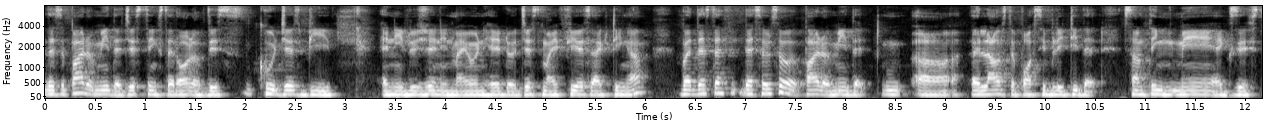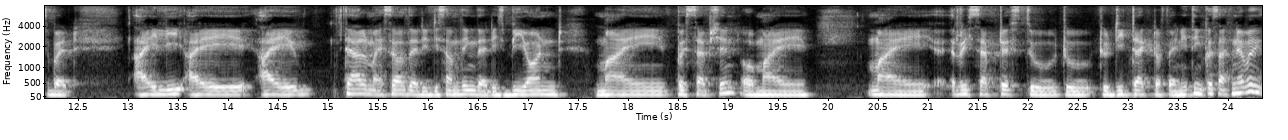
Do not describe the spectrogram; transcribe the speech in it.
there's a part of me that just thinks that all of this could just be an illusion in my own head or just my fears acting up. But there's def- there's also a part of me that uh, allows the possibility that something may exist, but I le- I I tell myself that it is something that is beyond my perception or my my receptors to to to detect of anything because I've never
